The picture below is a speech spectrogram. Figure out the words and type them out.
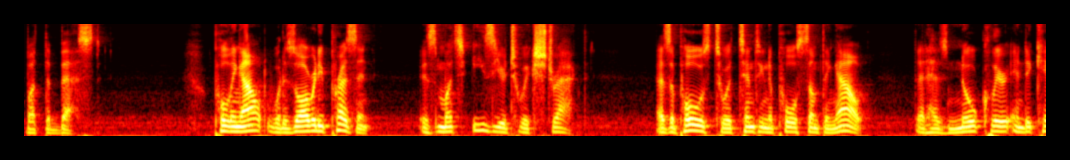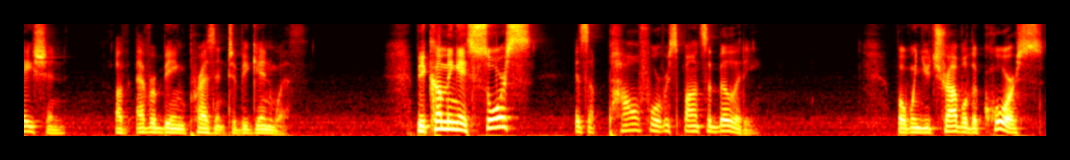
but the best. Pulling out what is already present is much easier to extract, as opposed to attempting to pull something out that has no clear indication of ever being present to begin with. Becoming a source is a powerful responsibility. But when you travel the course,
